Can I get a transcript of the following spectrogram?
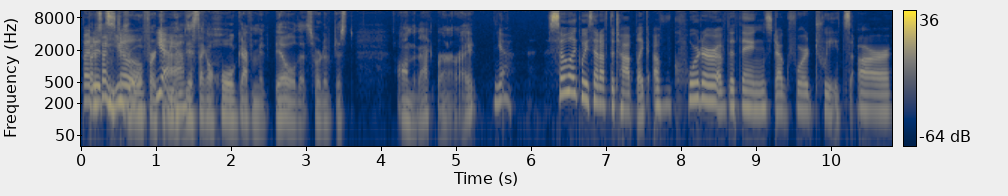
But, But it's, unusual still, for it yeah, to be this like a whole government bill that's sort of just on the back burner, right? Yeah. So, like we said off the top, like a quarter of the things Doug Ford tweets are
